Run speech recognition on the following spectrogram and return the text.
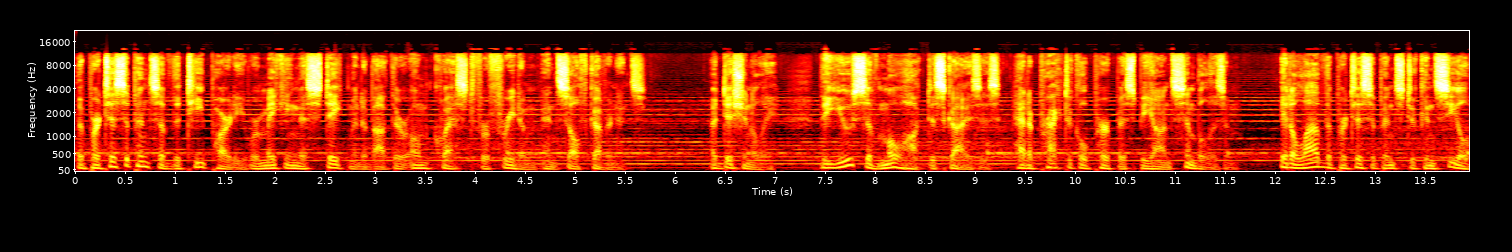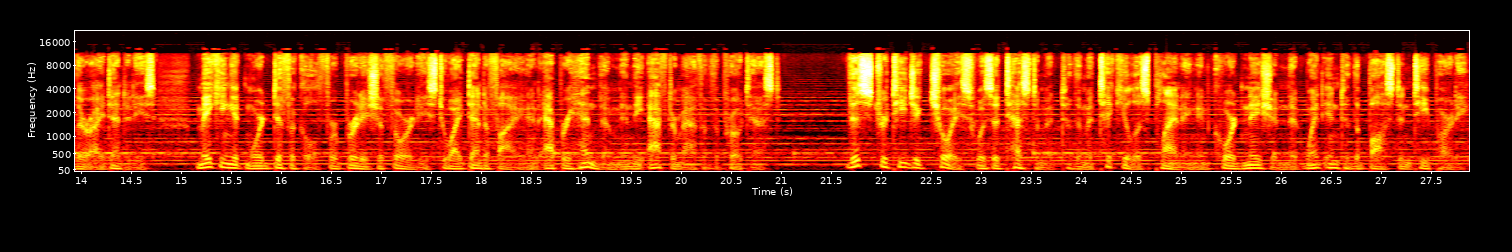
the participants of the Tea Party were making a statement about their own quest for freedom and self-governance. Additionally, the use of Mohawk disguises had a practical purpose beyond symbolism. It allowed the participants to conceal their identities, making it more difficult for British authorities to identify and apprehend them in the aftermath of the protest. This strategic choice was a testament to the meticulous planning and coordination that went into the Boston Tea Party.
